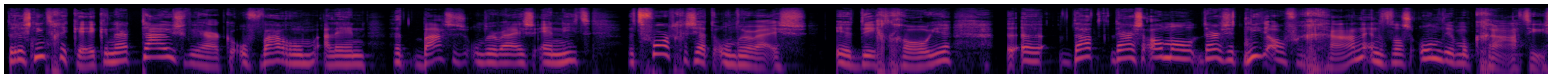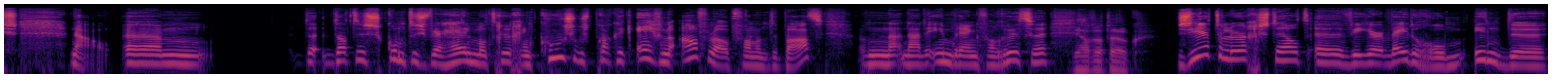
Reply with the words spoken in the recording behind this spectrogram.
Er is niet gekeken naar thuiswerken of waarom alleen het basisonderwijs en niet het voortgezet onderwijs dichtgooien. Uh, dat, daar, is allemaal, daar is het niet over gegaan en het was ondemocratisch. Nou, um, dat is, komt dus weer helemaal terug. En Koes sprak ik even na afloop van het debat, na, na, de inbreng van Rutte. Die had dat ook. Zeer teleurgesteld uh, weer wederom in de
